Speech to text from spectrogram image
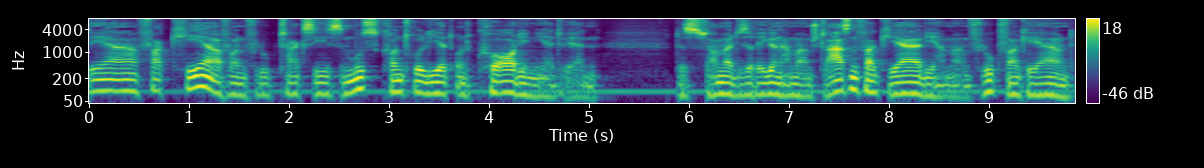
Der Verkehr von Flugtaxis muss kontrolliert und koordiniert werden. Das haben wir, diese Regeln haben wir im Straßenverkehr, die haben wir im Flugverkehr und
